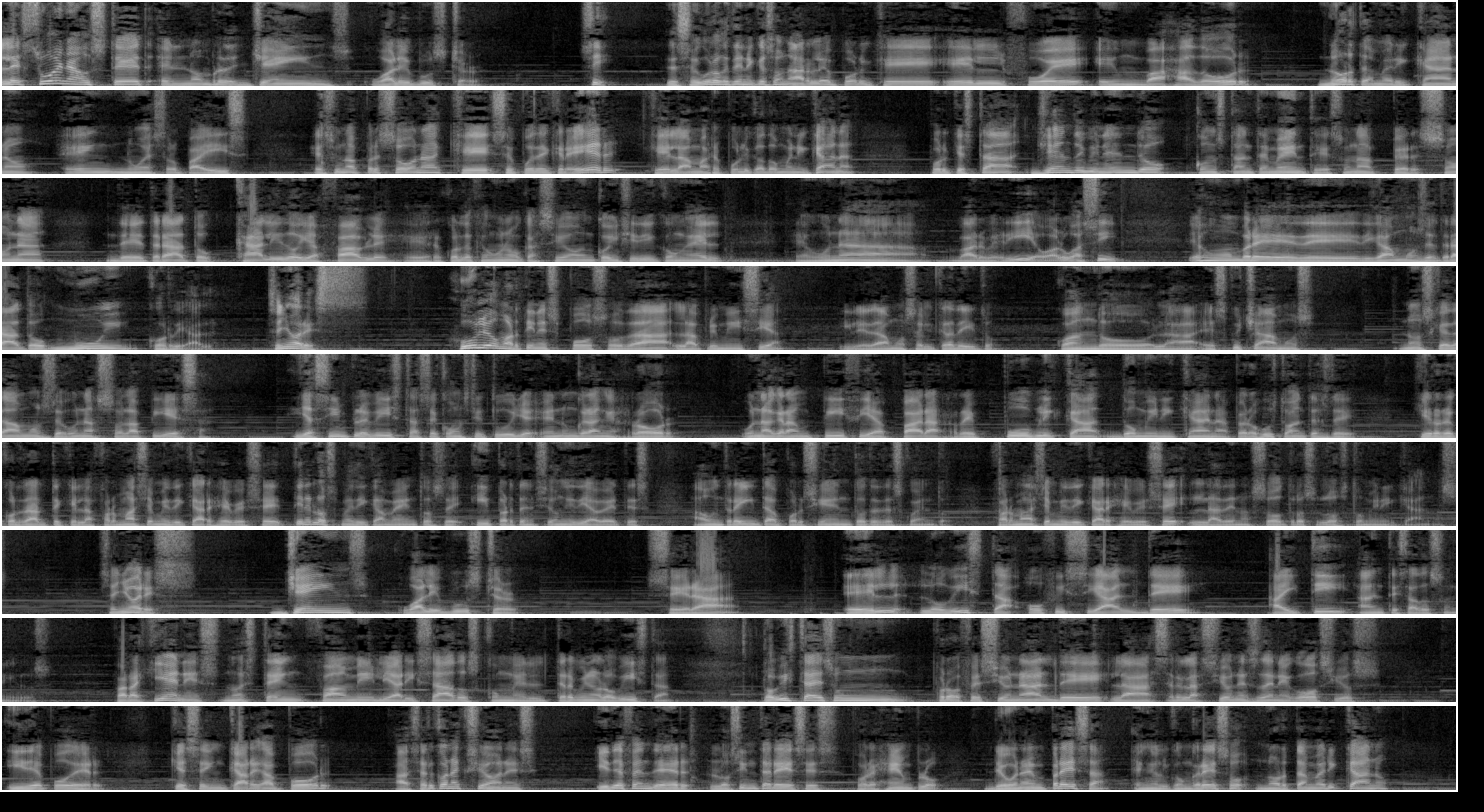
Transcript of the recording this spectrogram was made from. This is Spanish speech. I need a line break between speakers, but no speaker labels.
¿Le suena a usted el nombre de James Wally Brewster? Sí, de seguro que tiene que sonarle porque él fue embajador norteamericano en nuestro país. Es una persona que se puede creer que él ama República Dominicana porque está yendo y viniendo constantemente. Es una persona de trato cálido y afable. Eh, recuerdo que en una ocasión coincidí con él en una barbería o algo así. Es un hombre de, digamos, de trato muy cordial. Señores, Julio Martínez Pozo da la primicia y le damos el crédito. Cuando la escuchamos, nos quedamos de una sola pieza y a simple vista se constituye en un gran error, una gran pifia para República Dominicana. Pero justo antes de, quiero recordarte que la farmacia Medicar GBC tiene los medicamentos de hipertensión y diabetes a un 30% de descuento. Farmacia Medicar GBC, la de nosotros los dominicanos. Señores, James Wally Brewster será el lobista oficial de Haití ante Estados Unidos. Para quienes no estén familiarizados con el término lobista, lobista es un profesional de las relaciones de negocios y de poder que se encarga por hacer conexiones y defender los intereses, por ejemplo, de una empresa en el Congreso norteamericano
